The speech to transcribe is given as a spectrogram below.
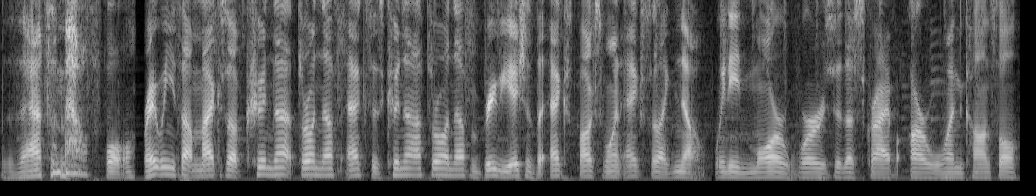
That's a mouthful. Right when you thought Microsoft could not throw enough X's, could not throw enough abbreviations the Xbox One X, they're like, no, we need more words to describe our one console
